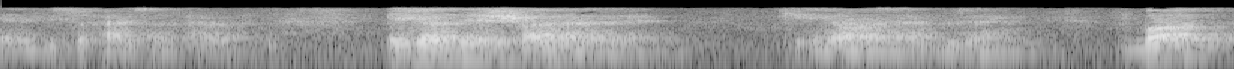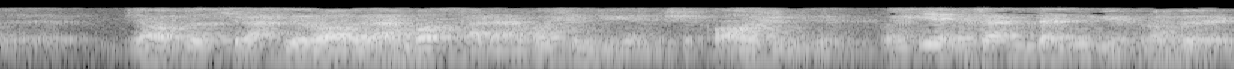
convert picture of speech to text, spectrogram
یعنی 25 سال تقریبا اجازه اشکال نداره که اینا مثلا بزنیم باز جواب داد که وقتی راه برن باز قدم هاشون دیگه میشه پاهاشون دیگه. میشه یه بچه در این بیاد راه بره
